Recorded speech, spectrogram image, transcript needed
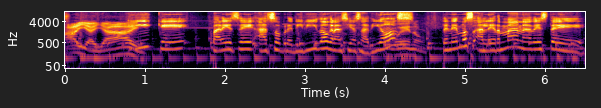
Ay, ay, ay. Y que parece ha sobrevivido, gracias a Dios. Bueno. Tenemos a la hermana de este,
